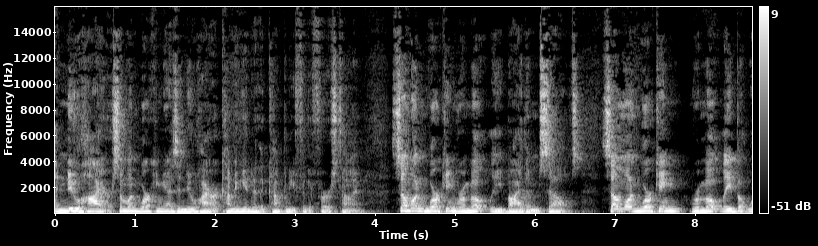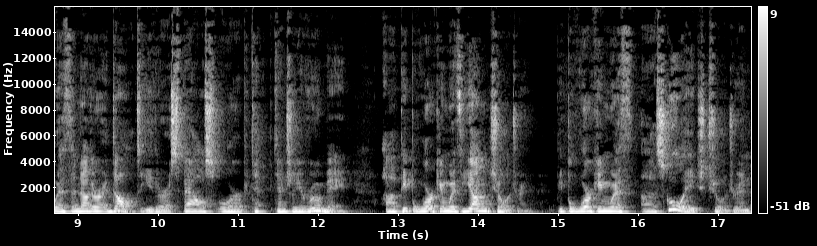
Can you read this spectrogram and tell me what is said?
a new hire, someone working as a new hire coming into the company for the first time, someone working remotely by themselves, someone working remotely but with another adult, either a spouse or potentially a roommate. Uh, people working with young children, people working with uh, school age children.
